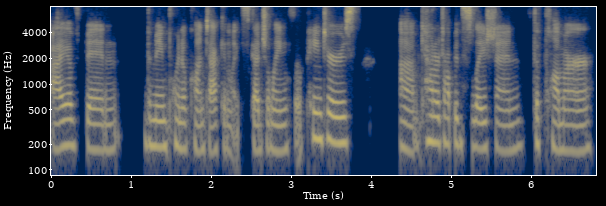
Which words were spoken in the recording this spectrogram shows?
I have been the main point of contact in like scheduling for painters, um, countertop installation, the plumber,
